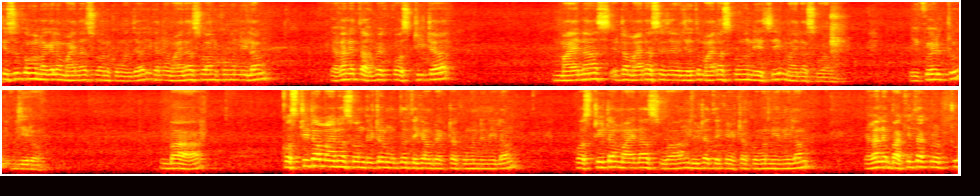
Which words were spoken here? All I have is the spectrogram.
কিছু কমন না গেলে মাইনাস ওয়ান কমন যায়। এখানে মাইনাস ওয়ান কমন নিলাম। এখানে থাকবে কোষ্টিটা মাইনাস এটা মাইনাস হয়ে যাবে। যেহেতু মাইনাস কমন নিয়েছি minus one equal to zero বা কস্টিটা মাইনাস ওয়ান দুইটার মধ্যে থেকে আমরা একটা কমন নিয়ে নিলাম। কস্টিটা মাইনাস ওয়ান দুইটা থেকে একটা কমন নিয়ে নিলাম। এখানে বাকি থাকল two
